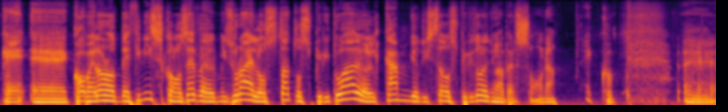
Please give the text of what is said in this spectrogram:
che eh, come loro definiscono serve per misurare lo stato spirituale o il cambio di stato spirituale di una persona. Ecco. Eh,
